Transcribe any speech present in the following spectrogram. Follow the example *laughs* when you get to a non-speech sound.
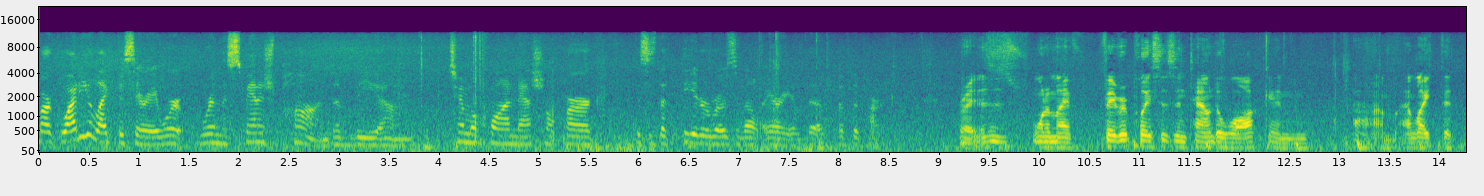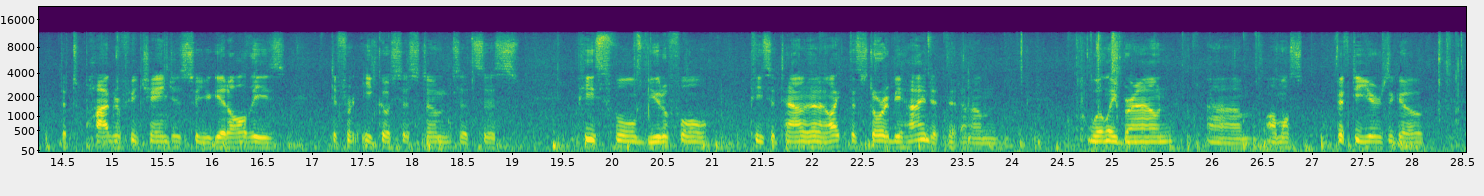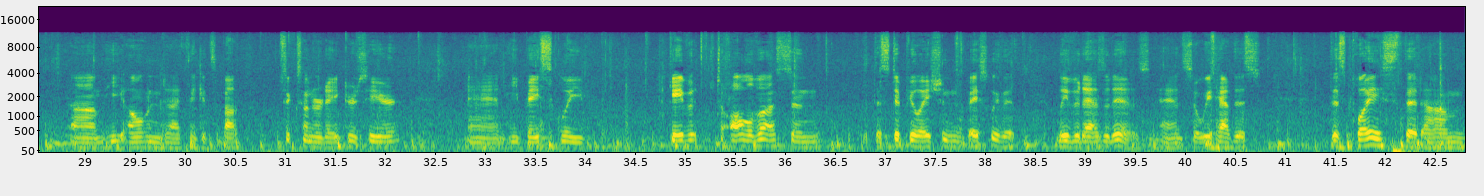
Mark, why do you like this area? We're, we're in the Spanish Pond of the um, National Park. This is the Theodore Roosevelt area of the, of the park. Right, this is one of my favorite places in town to walk, and um, I like that the topography changes so you get all these different ecosystems. It's this peaceful, beautiful piece of town, and I like the story behind it. That um, Willie Browne, um, almost 50 years ago, um, he owned, I think it's about 600 acres here, and he basically gave it to all of us, and with the stipulation basically that leave it as it is. And so we have this this place that um,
